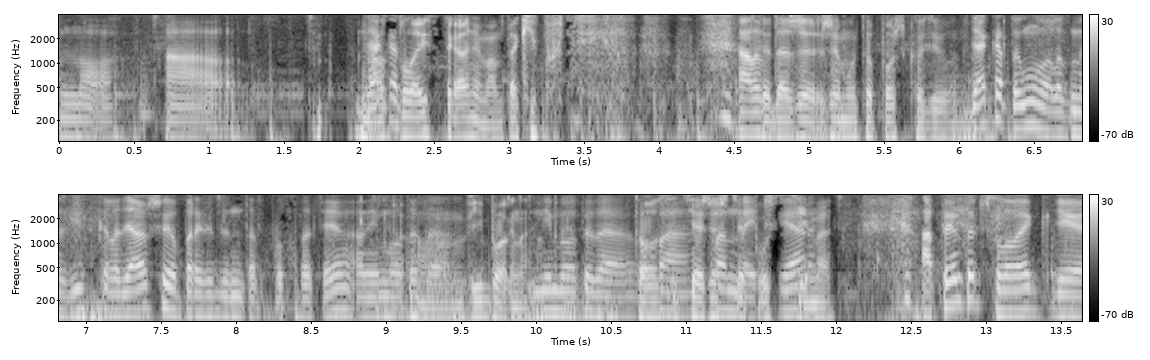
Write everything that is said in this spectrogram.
No, a... Na Vďaka- zlej strane mám taký pocit. Ale Teda, že, že mu to poškodilo. no. vďaka tomu ale sme získali ďalšieho prezidenta v podstate. A nimo teda... Výborné. Nimo teda toho si pán- tiež pán ešte Mečiar. pustíme. A tento človek je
